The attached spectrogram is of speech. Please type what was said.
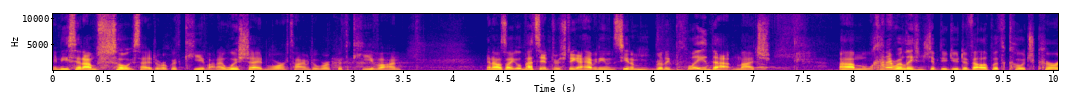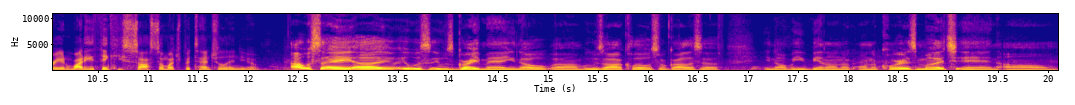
And he said, I'm so excited to work with Kevon. I wish I had more time to work with Kevon. And I was like, oh, that's interesting. I haven't even seen him really play that much. Um, what kind of relationship did you develop with Coach Curry, and why do you think he saw so much potential in you? I would say uh, it, it, was it was great, man. You know, um, we was all close, regardless of you know me being on the on the court as much, and um,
